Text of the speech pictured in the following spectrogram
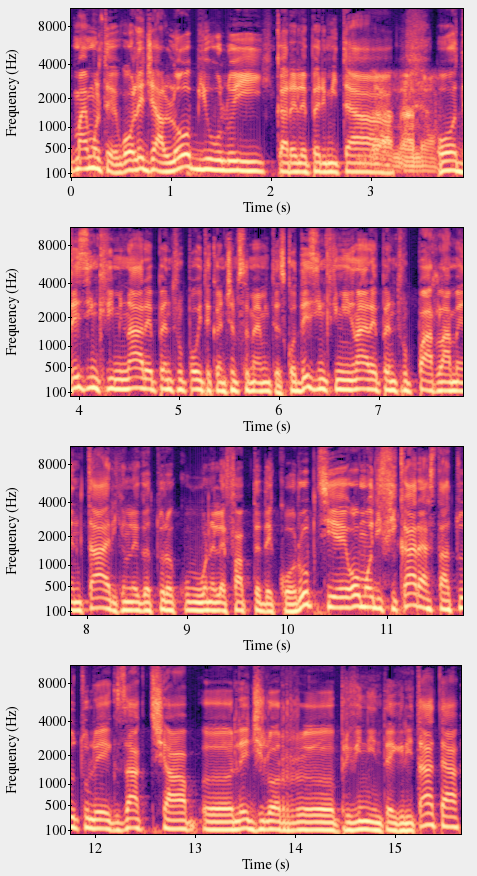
mai multe, o lege a lobby-ului care le permitea da, da, da. o dezincriminare pentru, uite că încep să-mi amintesc, o dezincriminare pentru parlamentari în legătură cu unele fapte de corupție, o modificare a statutului exact și a uh, legilor uh, privind integritatea.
